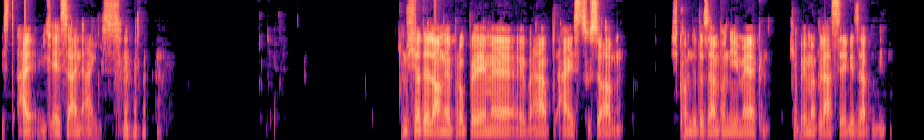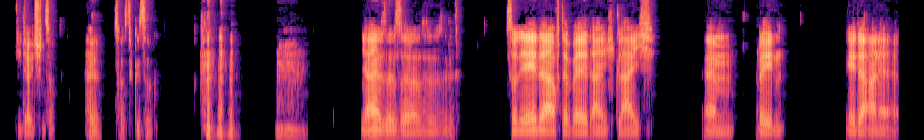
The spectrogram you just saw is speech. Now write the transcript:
Ich esse ein Eis. Und ich hatte lange Probleme, überhaupt Eis zu sagen. Ich konnte das einfach nie merken. Ich habe immer Glace gesagt und die, die Deutschen so, hä, was hast du gesagt? ja, es ist so. Es ist, sollte jeder auf der Welt eigentlich gleich ähm, reden. Jeder eine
